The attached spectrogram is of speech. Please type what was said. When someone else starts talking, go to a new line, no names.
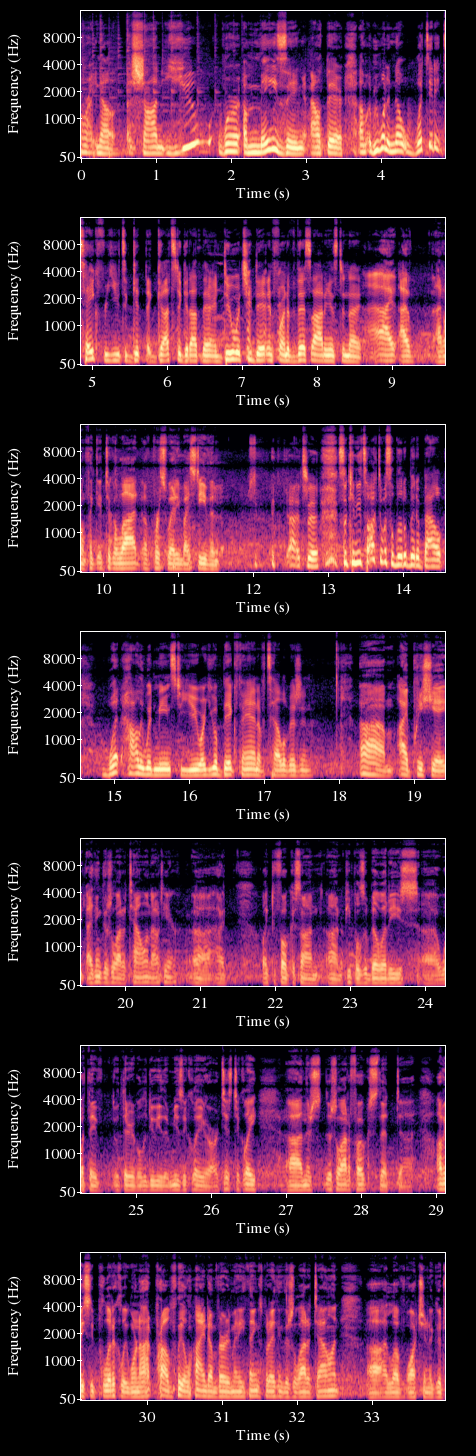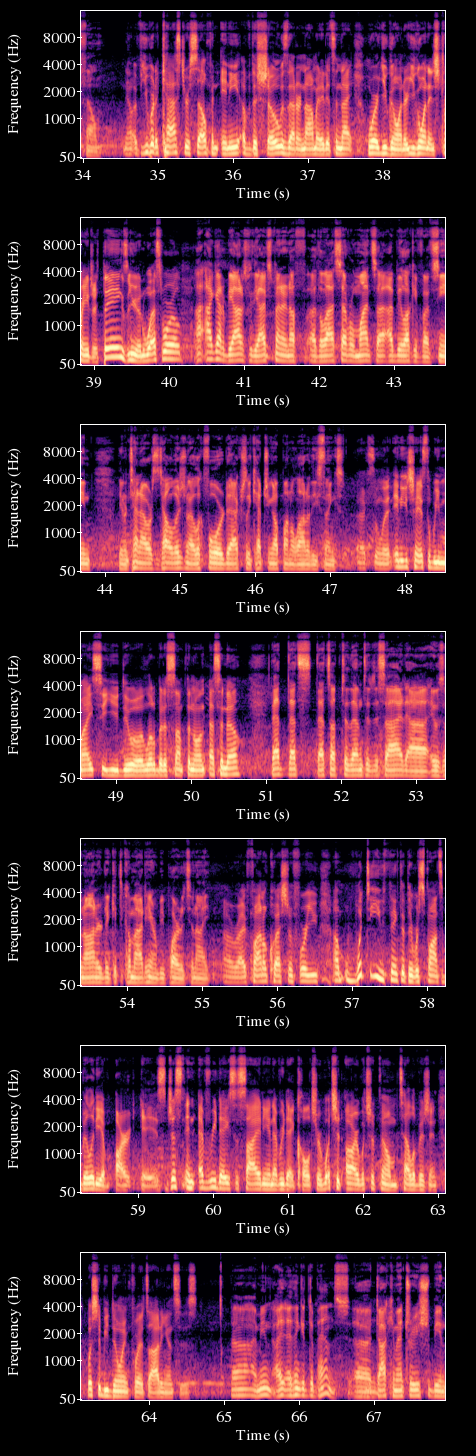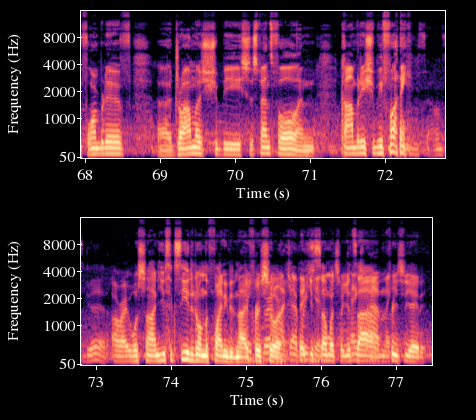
right, now, Sean, you were amazing out there. Um, we want to know what did it take for you to get the guts to get out there and do what you did in front of this audience tonight?
I, I, I don't think it took a lot of persuading by Stephen.
Gotcha. So, can you talk to us a little bit about what Hollywood means to you? Are you a big fan of television?
Um, I appreciate. I think there's a lot of talent out here. Uh, I like to focus on, on people's abilities, uh, what they've what they're able to do either musically or artistically. Uh, and there's there's a lot of folks that uh, obviously politically we're not probably aligned on very many things, but I think there's a lot of talent. Uh, I love watching a good film.
Now, if you were to cast yourself in any of the shows that are nominated tonight, where are you going? Are you going in Stranger Things? Are you in Westworld?
I, I got to be honest with you. I've spent enough uh, the last several months. I, would be lucky if I've seen you know 10 hours of television. I look forward to actually catching up on a lot of these things.
Excellent. Any chance that we might see you do a little bit of something on SNL?
That that's that's up to them to decide. Uh, it was an honor to get to come out here and be part of tonight.
All right. Final question for you. Um, what do you think that the responsibility of art is, just in everyday society and everyday culture? What should art, what should film, television, what should be doing for its audiences?
Uh, I mean, I, I, think it depends. Uh, mm. Documentaries should be informative, uh, dramas should be suspenseful, and comedy should be funny.
Sounds good. All right, well, Sean, you succeeded on the funny tonight
Thank
for sure.
Thank
you so much for your
Thanks
time.
For
Appreciate it.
